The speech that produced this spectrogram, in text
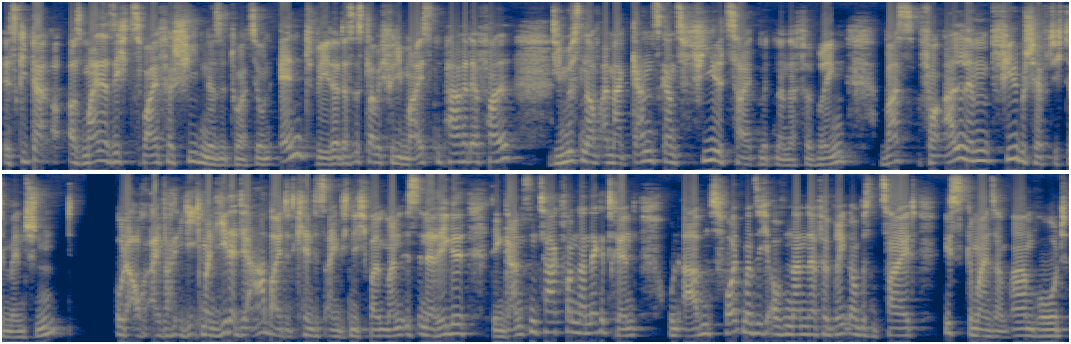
es gibt da aus meiner Sicht zwei verschiedene Situationen. Entweder, das ist glaube ich für die meisten Paare der Fall, die müssen auf einmal ganz, ganz viel Zeit miteinander verbringen, was vor allem vielbeschäftigte Menschen oder auch einfach, ich meine, jeder, der arbeitet, kennt es eigentlich nicht, weil man ist in der Regel den ganzen Tag voneinander getrennt und abends freut man sich aufeinander, verbringt noch ein bisschen Zeit, isst gemeinsam Armbrot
